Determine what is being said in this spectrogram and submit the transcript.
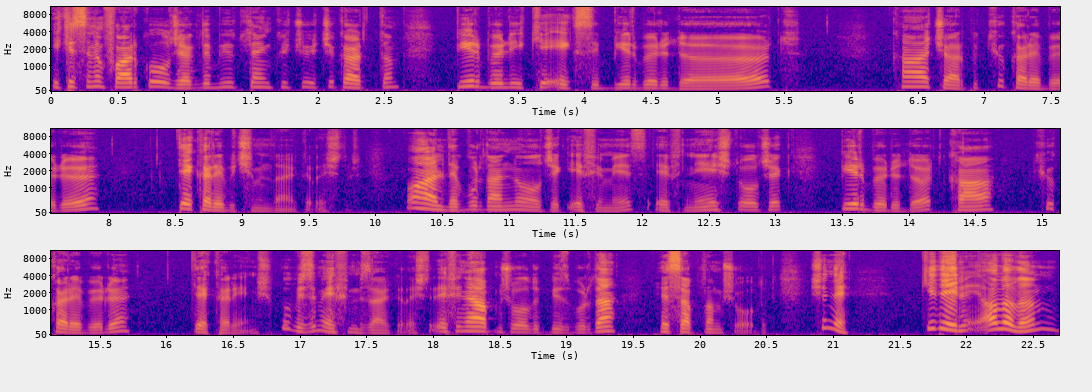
İkisinin farkı olacaktı. Büyükten küçüğü çıkarttım. 1 bölü 2 eksi 1 bölü 4 k çarpı q kare bölü d kare biçiminde arkadaşlar. O halde buradan ne olacak f'imiz? f neye eşit olacak? 1 bölü 4 k q kare bölü d kareymiş. Bu bizim f'imiz arkadaşlar. F'i ne yapmış olduk biz burada? Hesaplamış olduk. Şimdi gidelim alalım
